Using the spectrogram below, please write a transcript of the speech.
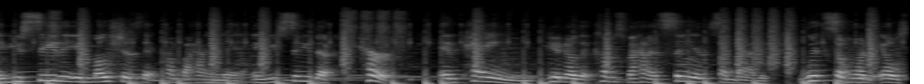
And you see the emotions that come behind that. And you see the hurt and pain you know that comes behind seeing somebody with someone else.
